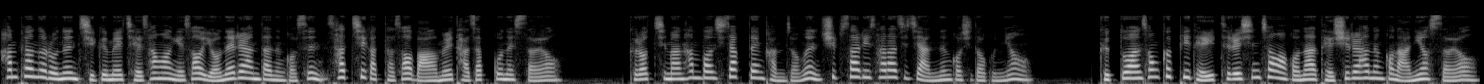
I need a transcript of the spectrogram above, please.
한편으로는 지금의 제 상황에서 연애를 한다는 것은 사치 같아서 마음을 다잡곤 했어요. 그렇지만 한번 시작된 감정은 쉽사리 사라지지 않는 것이더군요. 그 또한 성급히 데이트를 신청하거나 대쉬를 하는 건 아니었어요.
